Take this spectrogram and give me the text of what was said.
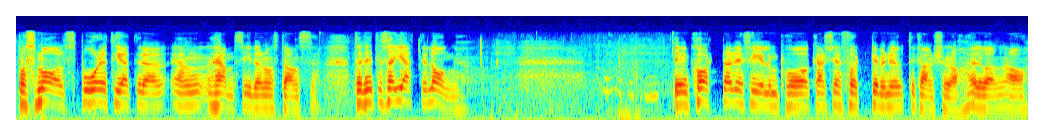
På smalspåret heter det en hemsida någonstans. Den är inte så jättelång. Det är en kortare film på kanske 40 minuter kanske då. Eller ja.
